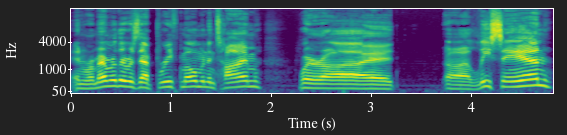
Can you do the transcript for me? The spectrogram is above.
And remember, there was that brief moment in time where uh, uh, Lisa Ann.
